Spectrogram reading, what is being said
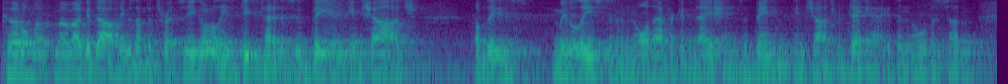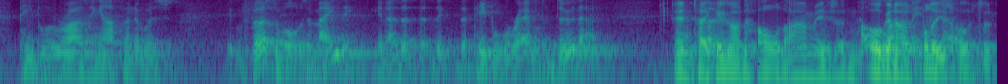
Colonel Muammar Gaddafi was under threat. So you've got all these dictators who've been in charge of these Middle Eastern and North African nations, have been in charge for decades, and all of a sudden people are rising up, and it was, it, first of all, it was amazing, you know, that, that, that people were able to do that. And so- taking on whole armies and Whole organised armies police forces.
